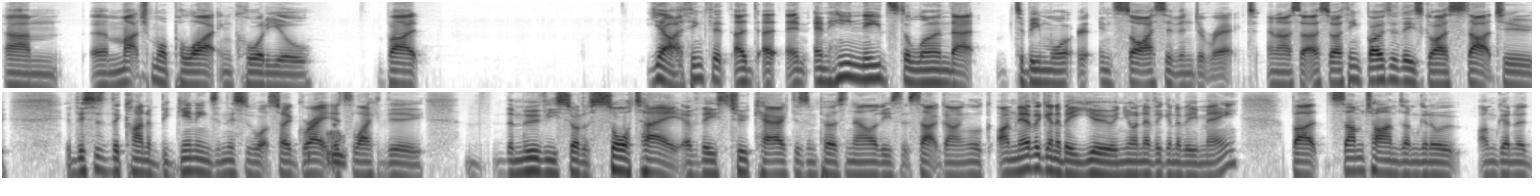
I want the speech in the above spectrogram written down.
um, uh, much more polite and cordial, but yeah, I think that, and and he needs to learn that to be more incisive and direct. And I so, so I think both of these guys start to. This is the kind of beginnings, and this is what's so great. It's like the the movie sort of saute of these two characters and personalities that start going. Look, I'm never going to be you, and you're never going to be me. But sometimes I'm gonna I'm gonna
